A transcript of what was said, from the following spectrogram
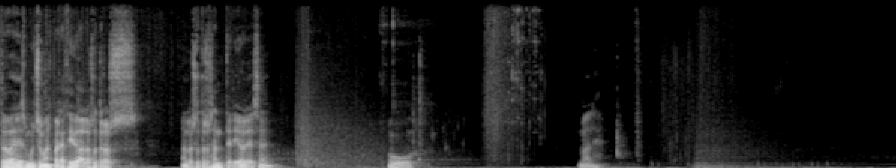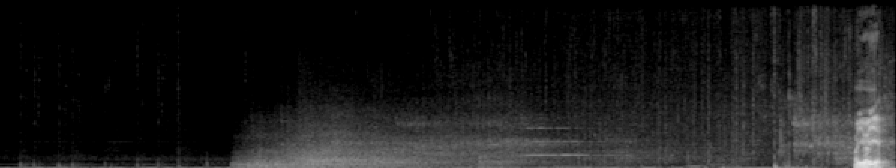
Esto es mucho más parecido a los otros. a los otros anteriores, ¿eh? Uh. Vale. Oye, oye.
